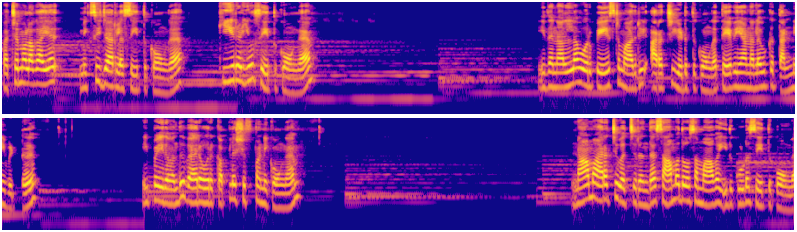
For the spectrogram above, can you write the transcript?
பச்சை மிளகாயை மிக்ஸி ஜாரில் சேர்த்துக்கோங்க. கீரையும் சேர்த்துக்கோங்க. இதை நல்லா ஒரு பேஸ்ட் மாதிரி அரைச்சி எடுத்துக்கோங்க. தேவையான அளவுக்கு தண்ணி விட்டு. இப்போ இதை வந்து வேற ஒரு கப்பில் ஷிஃப்ட் பண்ணிக்கோங்க. நாம் அரைச்சி வச்சுருந்த சாமதோசை மாவை இது கூட சேர்த்துக்கோங்க.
